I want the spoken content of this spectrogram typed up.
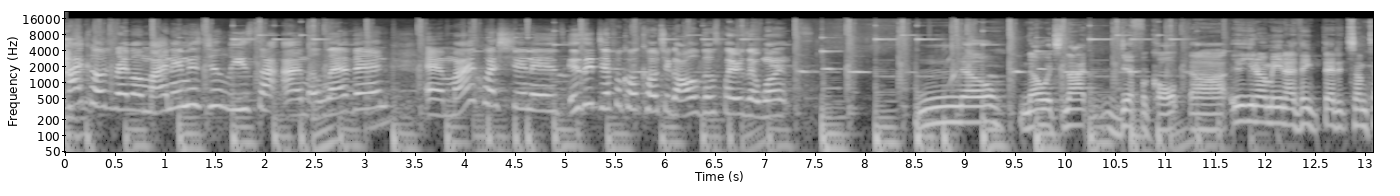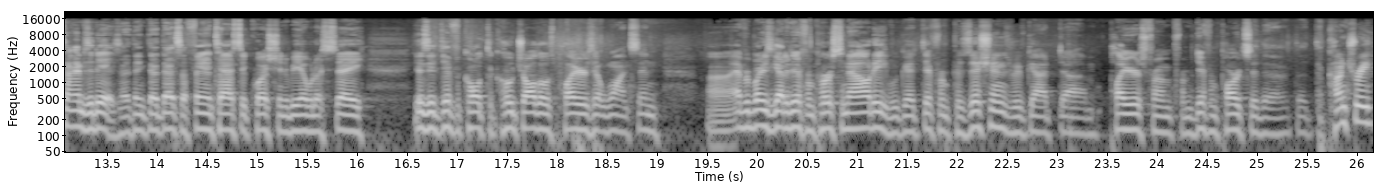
Hi, Coach Vrabel. My name is Jaleesa. I'm 11. And my question is Is it difficult coaching all of those players at once? No, no, it's not difficult. Uh, you know, what I mean, I think that it sometimes it is. I think that that's a fantastic question to be able to say, is it difficult to coach all those players at once? And uh, everybody's got a different personality. We've got different positions. We've got um, players from from different parts of the, the, the country.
